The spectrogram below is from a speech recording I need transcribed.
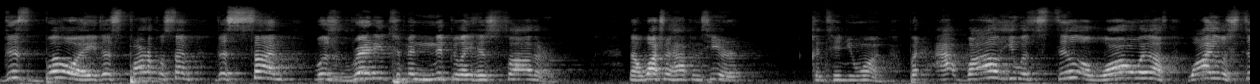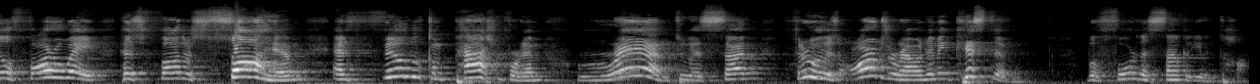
This boy, this prodigal son, this son was ready to manipulate his father. Now, watch what happens here. Continue on. But at, while he was still a long way off, while he was still far away, his father saw him and, filled with compassion for him, ran to his son, threw his arms around him, and kissed him before the son could even talk.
